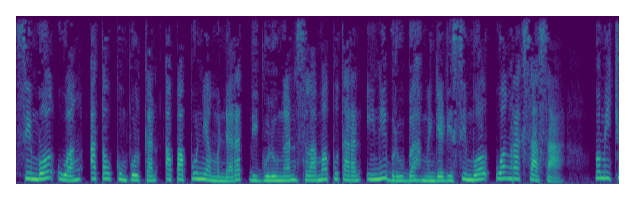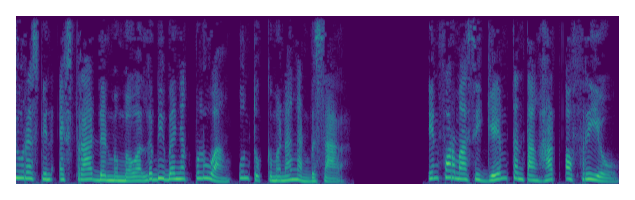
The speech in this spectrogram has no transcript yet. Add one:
Simbol uang atau kumpulkan apa pun yang mendarat di gulungan selama putaran ini berubah menjadi simbol uang raksasa, memicu respin ekstra dan membawa lebih banyak peluang untuk kemenangan besar. Informasi game tentang Heart of Rio.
